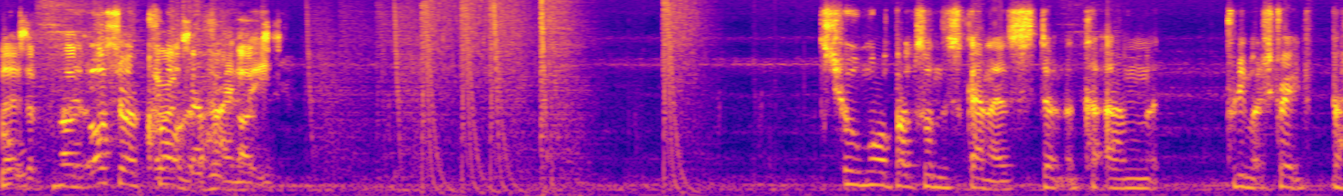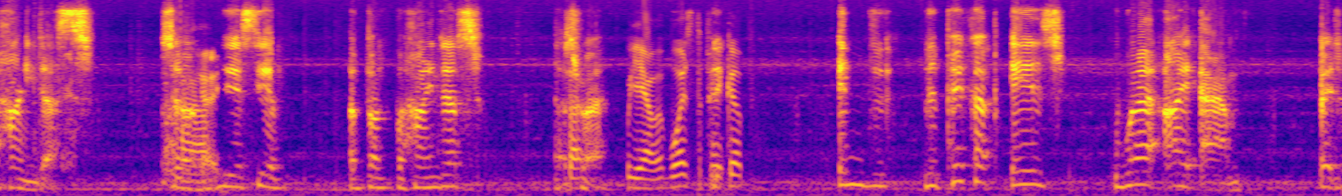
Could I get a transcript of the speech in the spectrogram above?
There's a There's also a There crawler several behind me. Two more bugs on the scanners, don't, um, pretty much straight behind us. So Okay. you see a, a bug behind us? That's So- right. Yeah, where's the pickup? In the, the pickup is where I am. But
